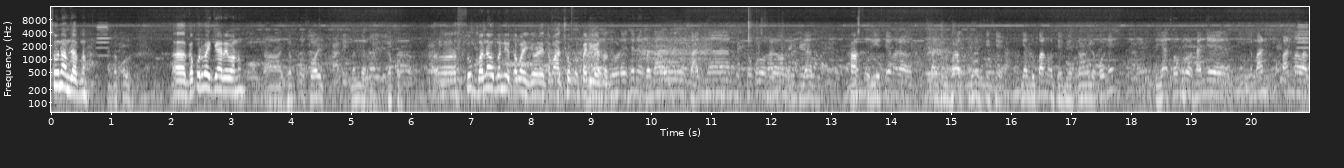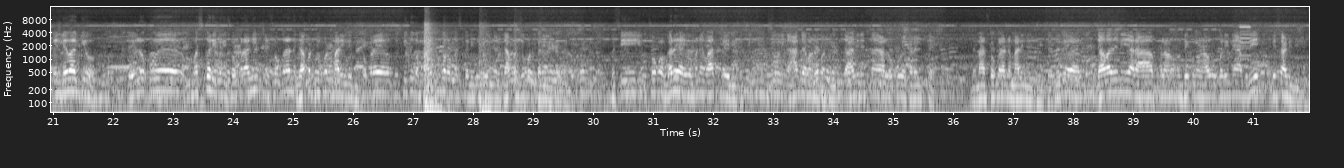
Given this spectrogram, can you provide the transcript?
શું નામ છે આપનું? ગપુર ગપુરભાઈ ક્યાં રહેવાનું? જપ્પુ સોલ્ટ બંદર જપ્પુ. શું બનાવ બન્યું તમારી જોડે? તમારા છોકરો પરિવાર જોડે છે ને બનાવ સાંજના છોકરો મારો હાસ્તુ રહે છે મારા બાજુમાં થોડાક દૂરથી છે. ત્યાં દુકાનો છે બે ત્રણ લોકોને. ત્યાં છોકરો સાંજે માન પાનમાં કંઈ લેવા ગયો તો એ લોકોએ મસ્કરી કરી છોકરાની અને છોકરાને ઝાપટ ઝૂપટ મારી લીધી. છોકરાએ કીધું કે મારે શું કરો મસ્કરી કરી એને ઝાપટ ઝુપટ કરી લીધી. પછી છોકરો ઘરે આવ્યો, મને વાત કરી. પછી હું જોઈને આગળ કીધું કે આવી રીતના આ લોકોએ કરેલ છે. ને મારા છોકરાને મારી દીધું છે. જવા દે યાર, આ ફલાણું ઢીકણું આવું કરીને આ બધી બેસાડી દીધી.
